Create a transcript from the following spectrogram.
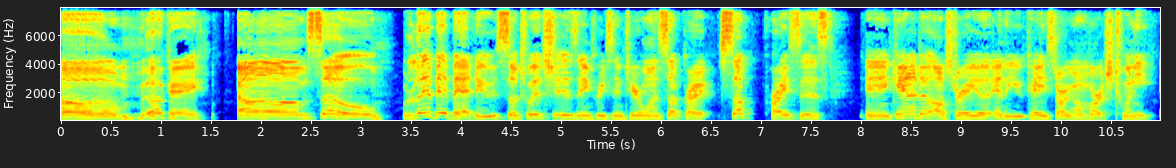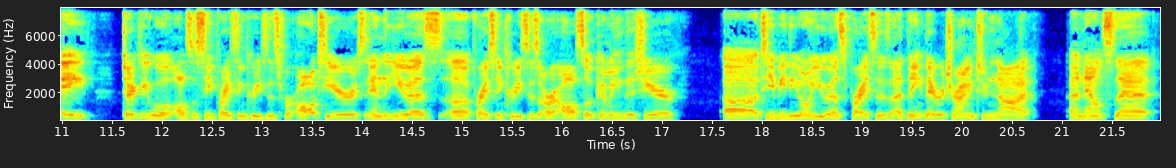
um. Okay. Um. So a little bit bad news. So Twitch is increasing tier one sub sub prices in Canada, Australia, and the UK starting on March twenty eighth. Turkey will also see price increases for all tiers, and the US uh, price increases are also coming this year. Uh, TBD on US prices. I think they were trying to not announce that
